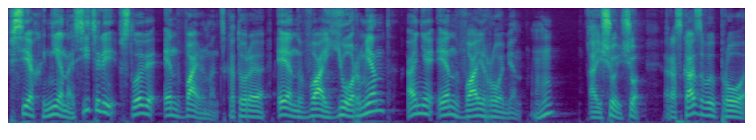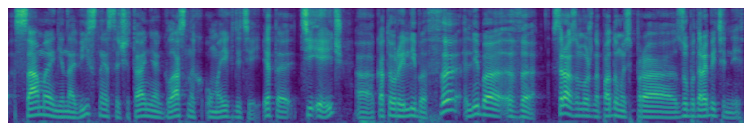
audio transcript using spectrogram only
всех неносителей в слове environment, которое environment, а не environment. Угу. А еще, еще. Рассказываю про самое ненавистное сочетание гласных у моих детей. Это th, а, который либо th, либо the. Сразу можно подумать про зубодробительный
